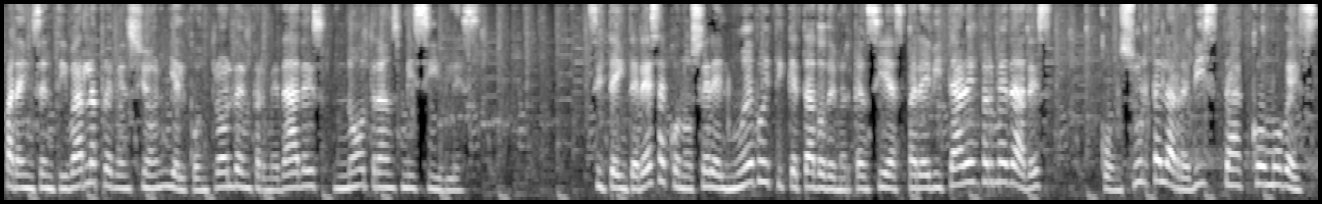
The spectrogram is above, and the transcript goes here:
para incentivar la prevención y el control de enfermedades no transmisibles. Si te interesa conocer el nuevo etiquetado de mercancías para evitar enfermedades, consulta la revista Cómo ves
